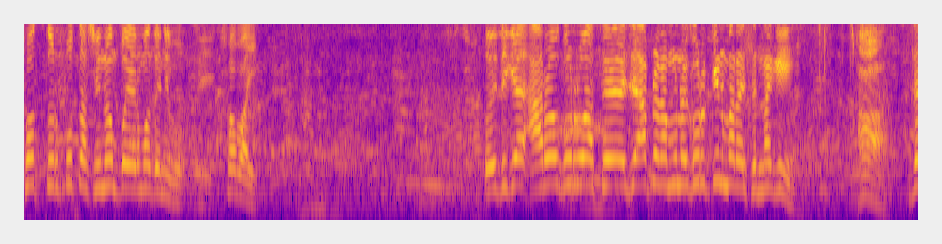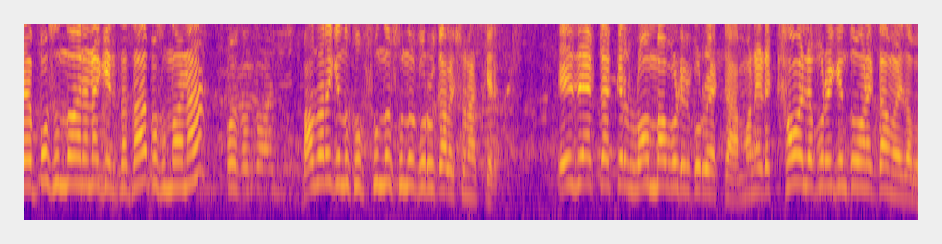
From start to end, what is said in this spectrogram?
সত্তর পঁচাশি নব্বই এর মধ্যে নিব সবাই। তো ওইদিকে আরও গরু আছে যে আপনারা মনে গরু কিনবার আইছেন নাকি? হ্যাঁ। পছন্দ হয় না নাকি চাচা? পছন্দ হয় না? বাজারে কিন্তু খুব সুন্দর সুন্দর গরুর কালেকশন আজকের। এই যে একটা লম্বা বডির গরু একটা মানে এটা খাওয়ালে পরে কিন্তু অনেক দাম হয়ে যাব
